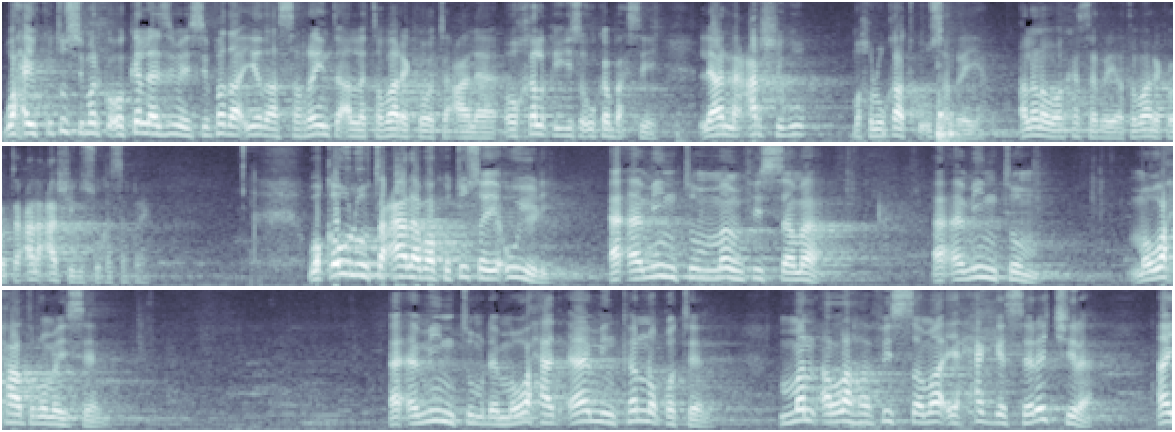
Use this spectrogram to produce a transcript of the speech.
waxay kutusi marka oo ka laazimaya sifadaa iyadaa sarraynta alle tabaaraka wa tacaala oo khalqigiisa uu ka baxsan yahay leanna carshigu makhluuqaadku u sarreeya. Allana waa ka sarreeya tabaaraka wa tacala carshigiisuu ka sarreeya. Wa qowluhu tacaala baa kutusaya uu yidhi aamintum man fi اsamaa aamintum? Ma waxaad rumayseen? aamintum dhe ma waxaad aamin ka noqoteen? Man allaha fi samaa'i xagga sare jira an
